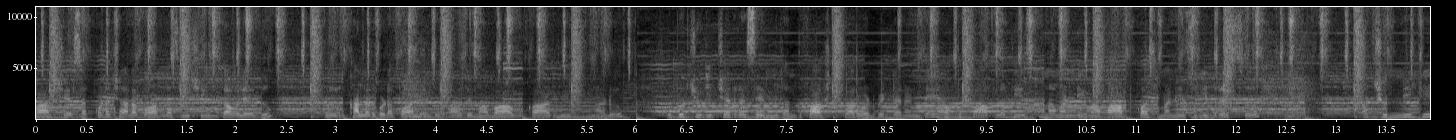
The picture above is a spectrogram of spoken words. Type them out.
వాష్ చేసాక కూడా చాలా బాగుంది. అసలు షింక్ అవ్వలేదు. కలర్ కూడా పోలేదు అది మా బాబు కారు తీసుకున్నాడు. ఇప్పుడు చూపించే డ్రెస్ ఎందుకు అంత ఫాస్ట్ ఫార్వర్డ్ పెట్టారంటే ఒక షాప్లో తీసుకున్నామండి మా పాప కోసం అనేసి ఈ డ్రెస్ ఆ చున్నీకి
